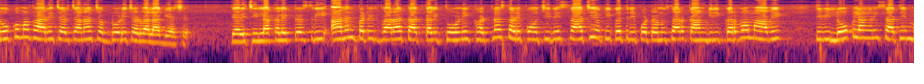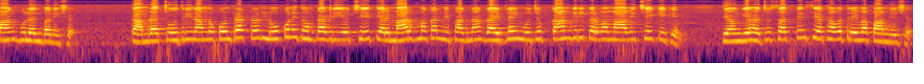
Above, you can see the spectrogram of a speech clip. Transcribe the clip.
લોકોમાં ભારે ચર્ચાના ચકડોળે ચડવા લાગ્યા છે. ત્યારે જિલ્લા કલેક્ટર શ્રી આનંદ પટેલ દ્વારા તાત્કાલિક ધોરણે ઘટના સ્થળે પહોંચીને સાચી હકીકત રિપોર્ટ અનુસાર કામગીરી કરવામાં આવે તેવી લોકલાગણી સાથે માંગ બુલંદ બની છે. કામરાજ ચૌધરી નામનો કોન્ટ્રાક્ટર લોકોને ધમકાવી રહ્યો છે ત્યારે માર્ગ મકાન વિભાગના ગાઈડલાઈન મુજબ કામગીરી કરવામાં આવે છે કે કેમ? તે અંગે હજુ સસ્પેન્સ યથાવત રહેવા પામ્યું છે.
